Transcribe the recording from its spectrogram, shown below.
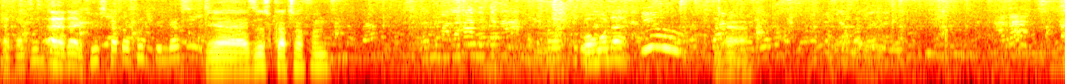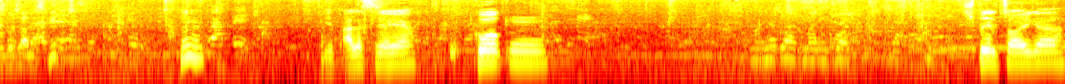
Kartoffeln. Äh, nein, Süßkartoffeln sind das. Ja, Süßkartoffeln. Bohnen. Ja. Wie das alles gibt. Gibt alles hier. Gurken. Spielzeuge,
